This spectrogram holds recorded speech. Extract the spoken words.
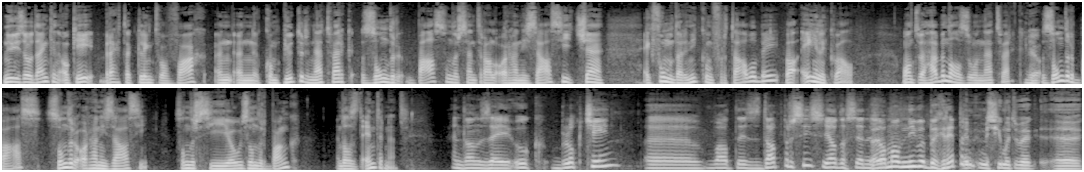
Nu, je zou denken, oké, Brecht, dat klinkt wel vaag. Een, een computernetwerk zonder baas, zonder centrale organisatie. Tja, ik voel me daar niet comfortabel bij. Wel, eigenlijk wel. Want we hebben al zo'n netwerk, Ja. zonder baas, zonder organisatie, zonder CEO, zonder bank. En dat is het internet. En dan zei je ook blockchain. Eh, wat is dat precies? Ja, dat zijn dus Eh, allemaal nieuwe begrippen. En Misschien moeten we eh,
